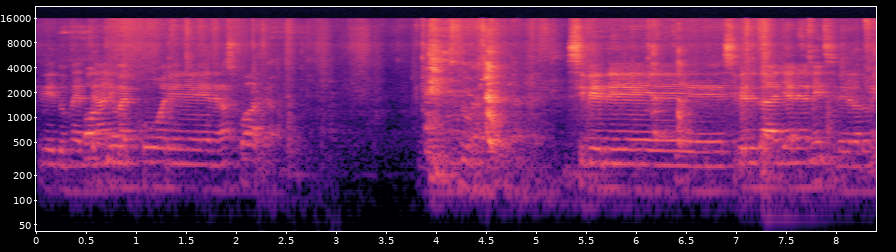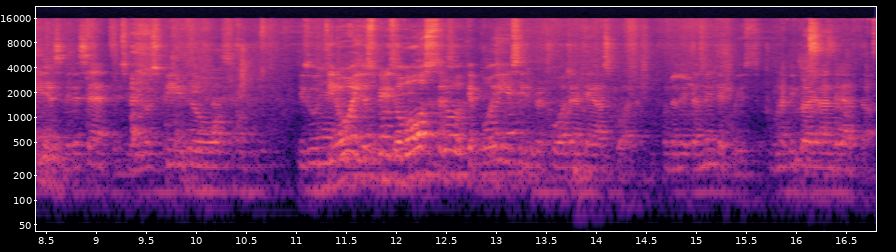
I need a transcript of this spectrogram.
credo mette anima e cuore nella squadra. Si vede, si vede dagli allenamenti, si vede la domenica, si vede sempre, si vede lo spirito di tutti noi, lo spirito vostro che poi si ripercuote anche nella squadra. Fondamentalmente è questo, una piccola grande realtà.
